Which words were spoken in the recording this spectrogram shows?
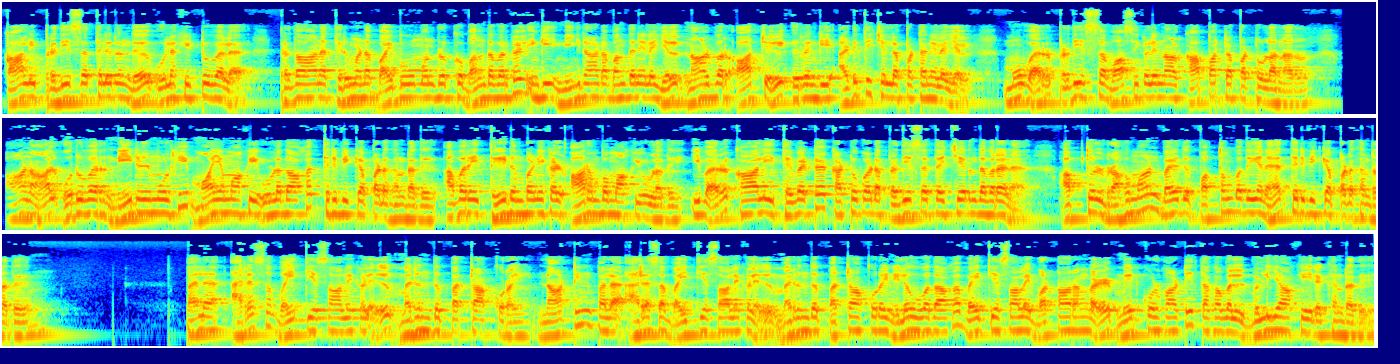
காலி பிரதேசத்திலிருந்து உலகிட்டுவல பிரதான திருமண வைபவம் ஒன்றுக்கு வந்தவர்கள் இங்கே நீராட வந்த நிலையில் நால்வர் ஆற்றில் இறங்கி அடித்துச் செல்லப்பட்ட நிலையில் மூவர் பிரதேசவாசிகளினால் காப்பாற்றப்பட்டுள்ளனர். ஆனால் ஒருவர் நீரில் மூழ்கி மாயமாகி உள்ளதாக தெரிவிக்கப்படுகின்றது. அவரை தேடும் பணிகள் ஆரம்பமாகியுள்ளது. இவர் காலி தெவெட்ட கட்டுக்கோட பிரதேசத்தைச் சேர்ந்தவர் என அப்துல் ரஹ்மான் வயது பத்தொன்பது என தெரிவிக்கப்படுகின்றது. பல அரச வைத்தியசாலைகளில் மருந்து பற்றாக்குறை. நாட்டின் பல அரச வைத்தியசாலைகளில் மருந்து பற்றாக்குறை நிலவுவதாக வைத்தியசாலை வட்டாரங்கள் மேற்கோள் காட்டி தகவல் வெளியாகி இருக்கின்றது.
